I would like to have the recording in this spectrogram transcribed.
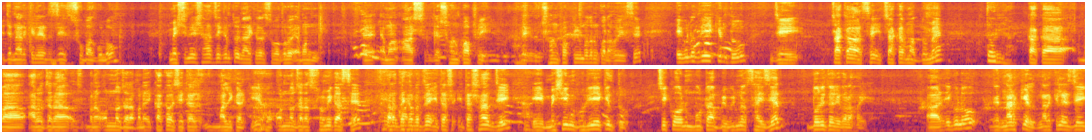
এই যে নারকেলের যে সুবাগুলো মেশিনের সাহায্যে কিন্তু নারকেলের সুবাগুলো এমন এমন আঁশ যে সনপাপড়ি দেখেছেন সনপাপড়ির মতন করা হয়েছে। এগুলো দিয়ে কিন্তু যে চাকা আছে এই চাকার মাধ্যমে তৈরি হয়। কাকা বা আরও যারা মানে অন্য যারা মানে কাকা হচ্ছে এটার মালিক আর কি অন্য যারা শ্রমিক আছে তারা দেখা যে এটা এটার সাহায্যেই এই মেশিন ঘুরিয়ে কিন্তু চিকন মোটা বিভিন্ন সাইজের দড়ি তৈরি করা হয়। আর এগুলো যে নারকেল নারকেলের যেই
